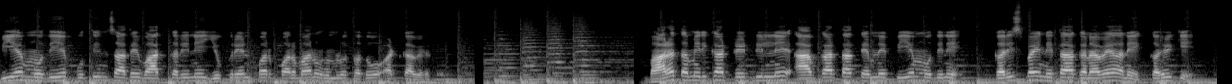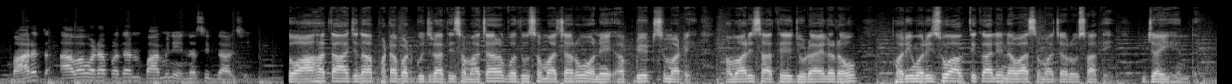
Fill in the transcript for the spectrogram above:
પીએમ મોદીએ પુતિન સાથે વાત કરીને યુક્રેન પર પરમાણુ હુમલો થતો અટકાવ્યો હતો. ભારત અમેરિકા ટ્રેડ ડીલને આવકારતા તેમણે પીએમ મોદીને કરિશ્માઈ નેતા ગણાવ્યા અને કહ્યું કે ભારત આવા વડાપ્રધાન પામીને નસીબદાર છે. તો આ હતા આજના ફટાફટ ગુજરાતી સમાચાર. વધુ સમાચારો અને અપડેટ્સ માટે અમારી સાથે જોડાયેલા રહો. ફરી મળીશું આવતીકાલે નવા સમાચારો સાથે. જય હિન્દ.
